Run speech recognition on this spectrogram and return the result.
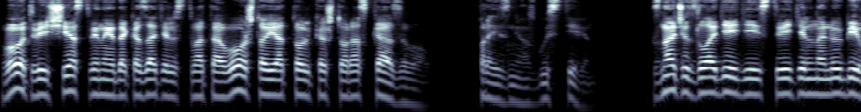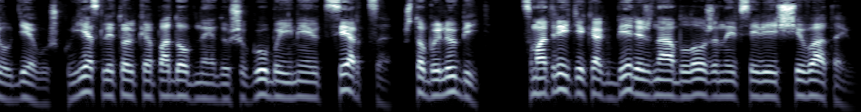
«Вот вещественные доказательства того, что я только что рассказывал», – произнес Густерин. «Значит, злодей действительно любил девушку, если только подобные душегубы имеют сердце, чтобы любить. Смотрите, как бережно обложены все вещи ватою,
